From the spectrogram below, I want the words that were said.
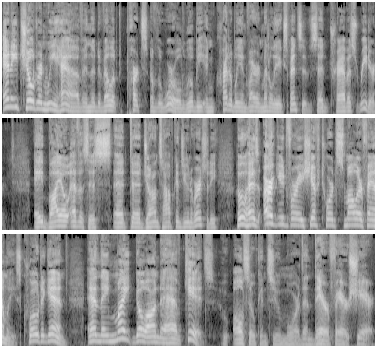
any children we have in the developed parts of the world will be incredibly environmentally expensive, said Travis Rieder, a bioethicist at uh, Johns Hopkins University, who has argued for a shift towards smaller families. Quote again, and they might go on to have kids who also consume more than their fair share.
